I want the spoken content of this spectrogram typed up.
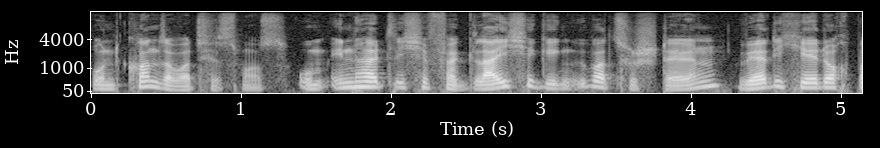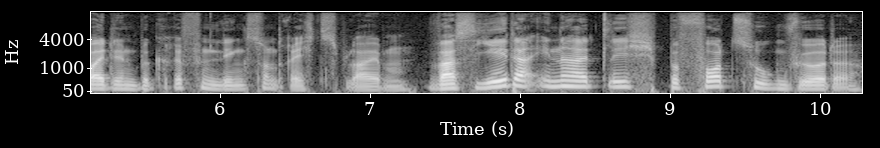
und Konservatismus. Um inhaltliche Vergleiche gegenüberzustellen, werde ich jedoch bei den Begriffen links und rechts bleiben. Was jeder inhaltlich bevorzugen würde,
